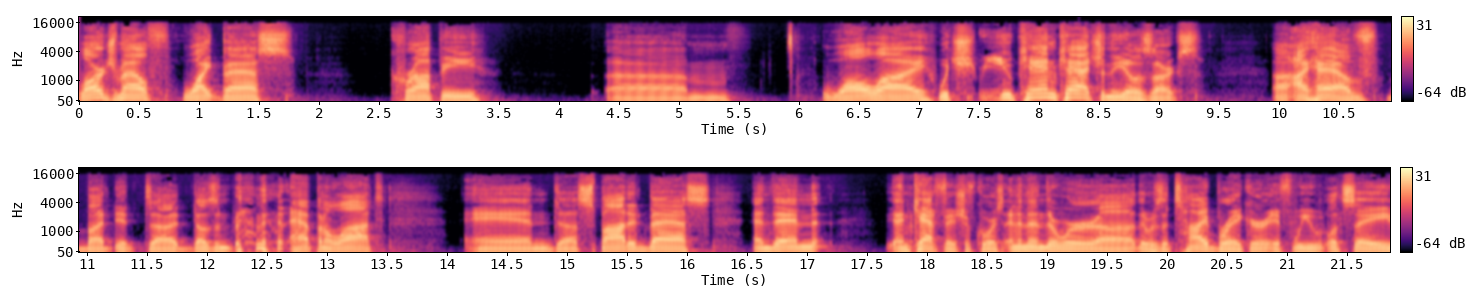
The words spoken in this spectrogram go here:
largemouth, white bass, crappie, um, walleye, which you can catch in the Ozarks. Uh, I have, but it uh, doesn't happen a lot. And uh, spotted bass, and then and catfish, of course. And then there were uh, there was a tiebreaker if we let's say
